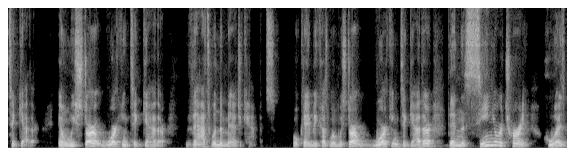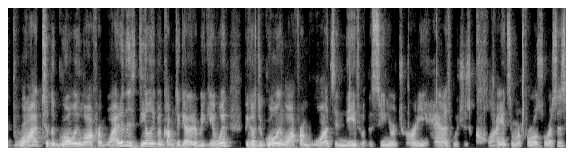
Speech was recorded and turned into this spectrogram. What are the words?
together. And when we start working together, that's when the magic happens. Okay, because when we start working together, then the senior attorney who has brought to the growing law firm, why did this deal even come together to begin with? Because the growing law firm wants and needs what the senior attorney has, which is clients and referral sources.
